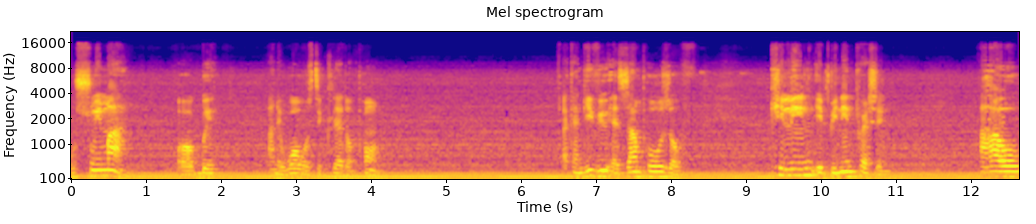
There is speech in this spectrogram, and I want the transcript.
Osuima Ogbe and a war was declared upon. I can give you examples of killing a Benin person, how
